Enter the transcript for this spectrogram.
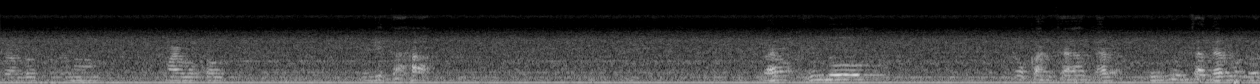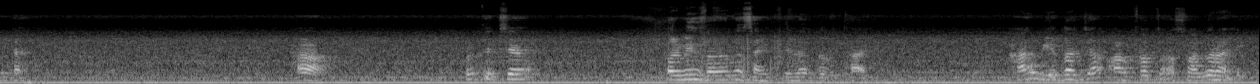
मित्रांनो मायबोको गीता हा धर्म हिंदू लोकांचा धर्म हिंदूंचा धर्मग्रंथ आहे. हा प्रत्यक्ष परमेश्वरानं सांगितलेला ग्रंथ आहे. हा वेदाच्या अर्थाचा सागर आहे.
